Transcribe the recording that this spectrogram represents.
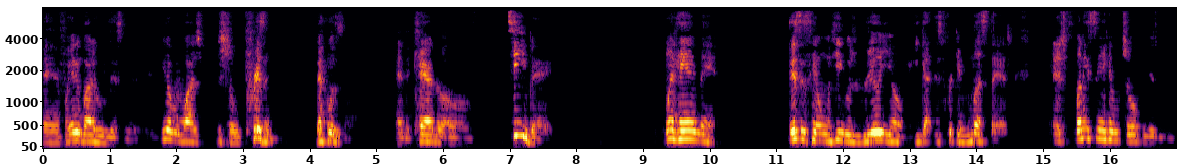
and for anybody who listened, if you ever watched the show Prison, that was and the character of T-Bag, one hand man. This is him when he was real young. He got this freaking mustache. And it's funny seeing him show up in this movie.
